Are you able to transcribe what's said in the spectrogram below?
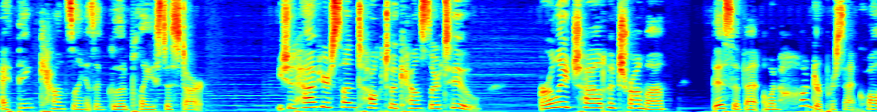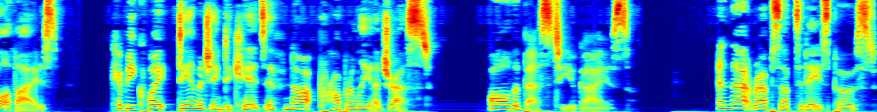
I think counseling is a good place to start. You should have your son talk to a counselor too. Early childhood trauma this event 100% qualifies, can be quite damaging to kids if not properly addressed. All the best to you guys. And that wraps up today's post.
